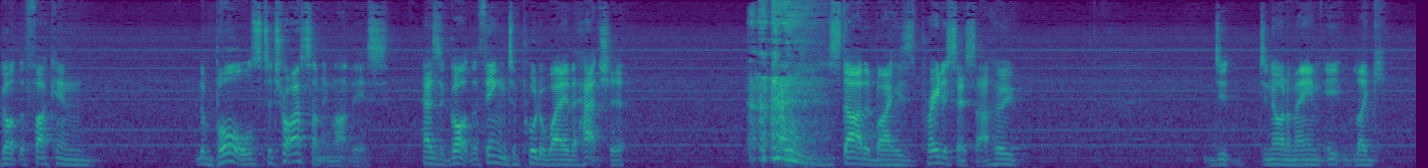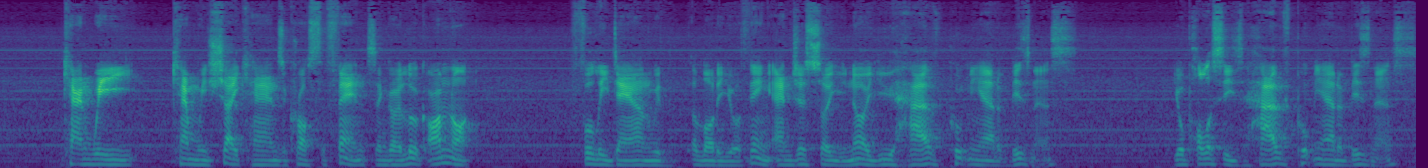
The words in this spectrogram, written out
got the fucking the balls to try something like this? Has it got the thing to put away the hatchet started by his predecessor who do, do you know what I mean? It, like, can we can we shake hands across the fence and go, look, I'm not fully down with a lot of your thing, and just so you know, you have put me out of business. Your policies have put me out of business,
